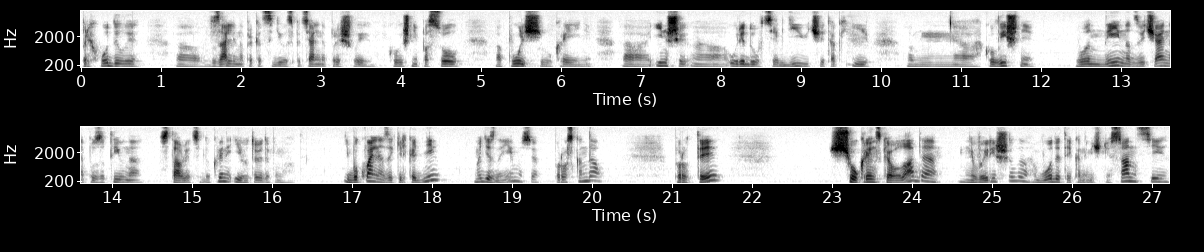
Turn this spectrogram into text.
Приходили е, в залі, наприклад, сиділи спеціально прийшли колишній посол е, Польщі в Україні, е, інші урядовці, як діючі, так і колишні, вони надзвичайно позитивно ставляться до України і готові допомагати. І буквально за кілька днів ми дізнаємося про скандал, про те, що українська влада вирішила вводити економічні санкції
